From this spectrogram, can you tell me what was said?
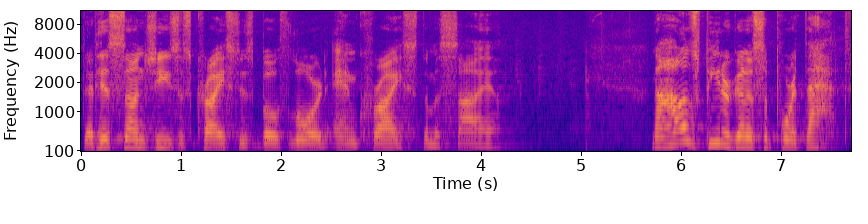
that his Son Jesus Christ is both Lord and Christ, the Messiah. Now, how's Peter going to support that?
